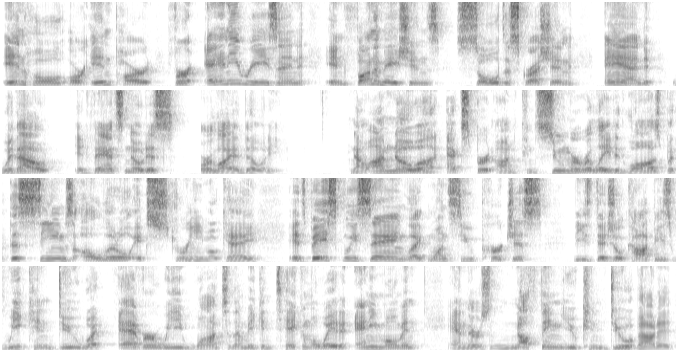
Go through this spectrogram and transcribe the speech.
in whole or in part for any reason in Funimation's sole discretion and without advance notice or liability. Now, I'm no uh, expert on consumer related laws, but this seems a little extreme, okay? It's basically saying, like, once you purchase these digital copies, we can do whatever we want to them. We can take them away at any moment, and there's nothing you can do about it.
